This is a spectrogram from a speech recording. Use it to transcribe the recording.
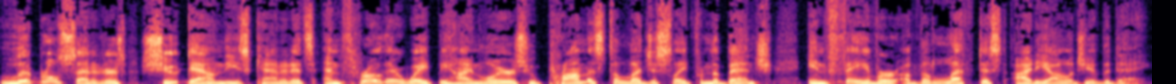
liberal senators shoot down these candidates and throw their weight behind lawyers who promise to legislate from the bench in favor of the leftist ideology of the day.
